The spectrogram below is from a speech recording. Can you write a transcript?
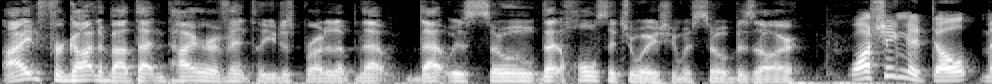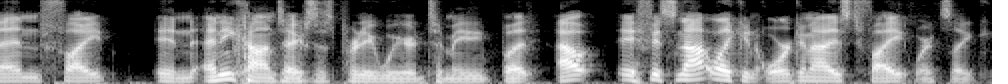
I'd forgotten about that entire event until you just brought it up. And that, that was so, that whole situation was so bizarre. watching adult men fight in any context is pretty weird to me but out if it's not like an organized fight where it's like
